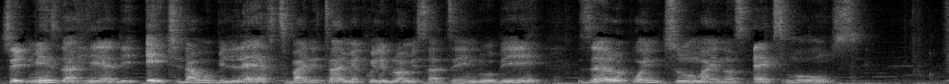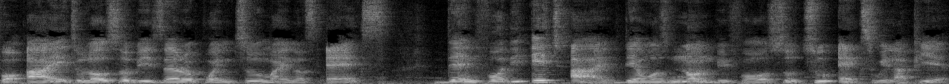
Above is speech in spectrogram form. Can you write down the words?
So it means that here the H that will be left by the time equilibrium is attained will be 0.2 minus X moles for i, it will also be 0.2 minus x. Then for the HI, there was none before, so 2x will appear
